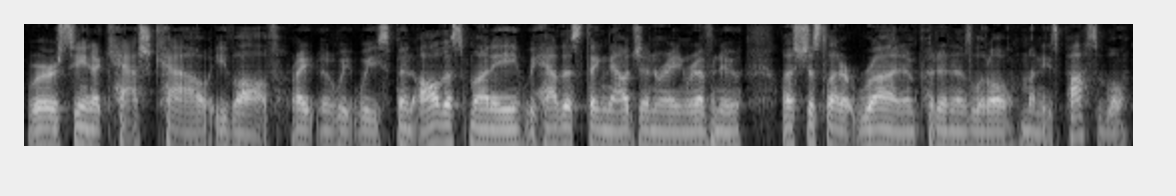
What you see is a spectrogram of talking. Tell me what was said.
we're seeing a cash cow evolve, right? We, we spend all this money. We have this thing now generating revenue. Let's just let it run and put in as little money as possible.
